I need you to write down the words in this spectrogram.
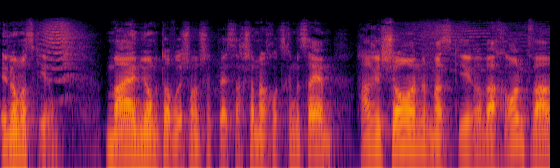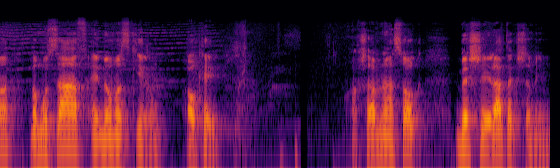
אינו מזכיר. מה אין יום טוב ראשון של פסח? עכשיו אנחנו צריכים לסיים. הראשון מזכיר, והאחרון כבר במוסף אינו מזכיר. אוקיי. עכשיו נעסוק בשאלת הגשמים.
